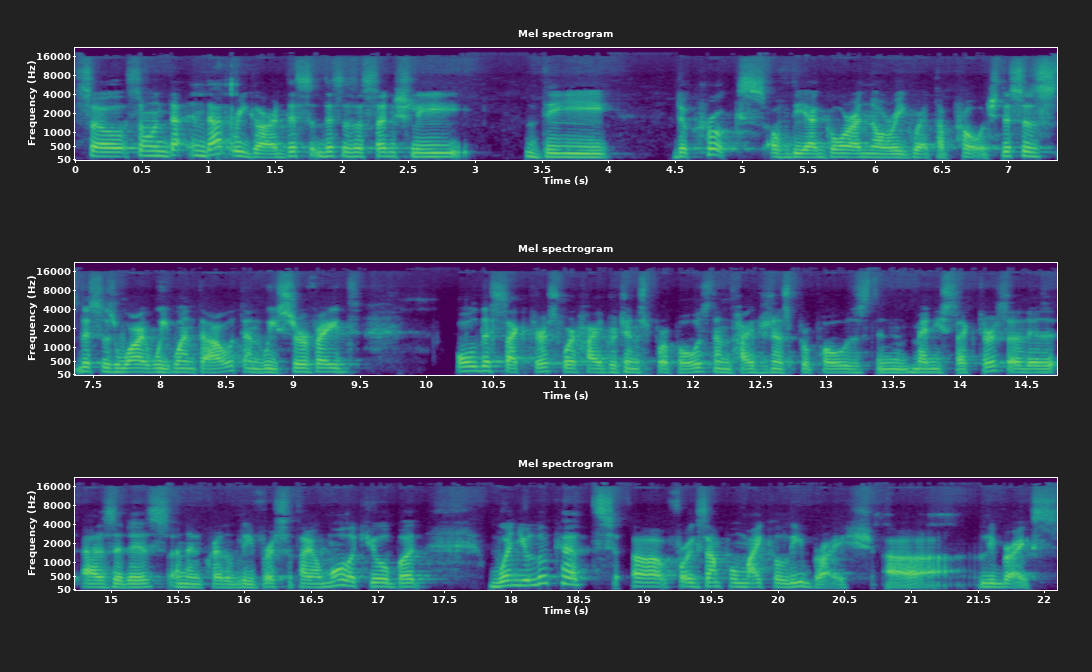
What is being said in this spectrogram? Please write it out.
so, so in that in that regard, this this is essentially the the crux of the Agora no regret approach. This is this is why we went out and we surveyed all the sectors where hydrogen is proposed, and hydrogen is proposed in many sectors as it is an incredibly versatile molecule. But when you look at, uh, for example, Michael Liebreich, uh, Liebreich's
